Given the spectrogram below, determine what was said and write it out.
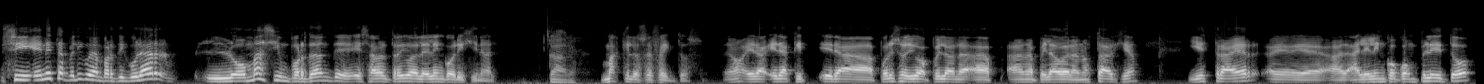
Sí, en esta película en particular, lo más importante es haber traído al elenco original. Claro. más que los efectos. ¿no? Era, era que era, por eso digo, apelan a- a- han apelado a la nostalgia, y es traer eh, al, al elenco completo,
